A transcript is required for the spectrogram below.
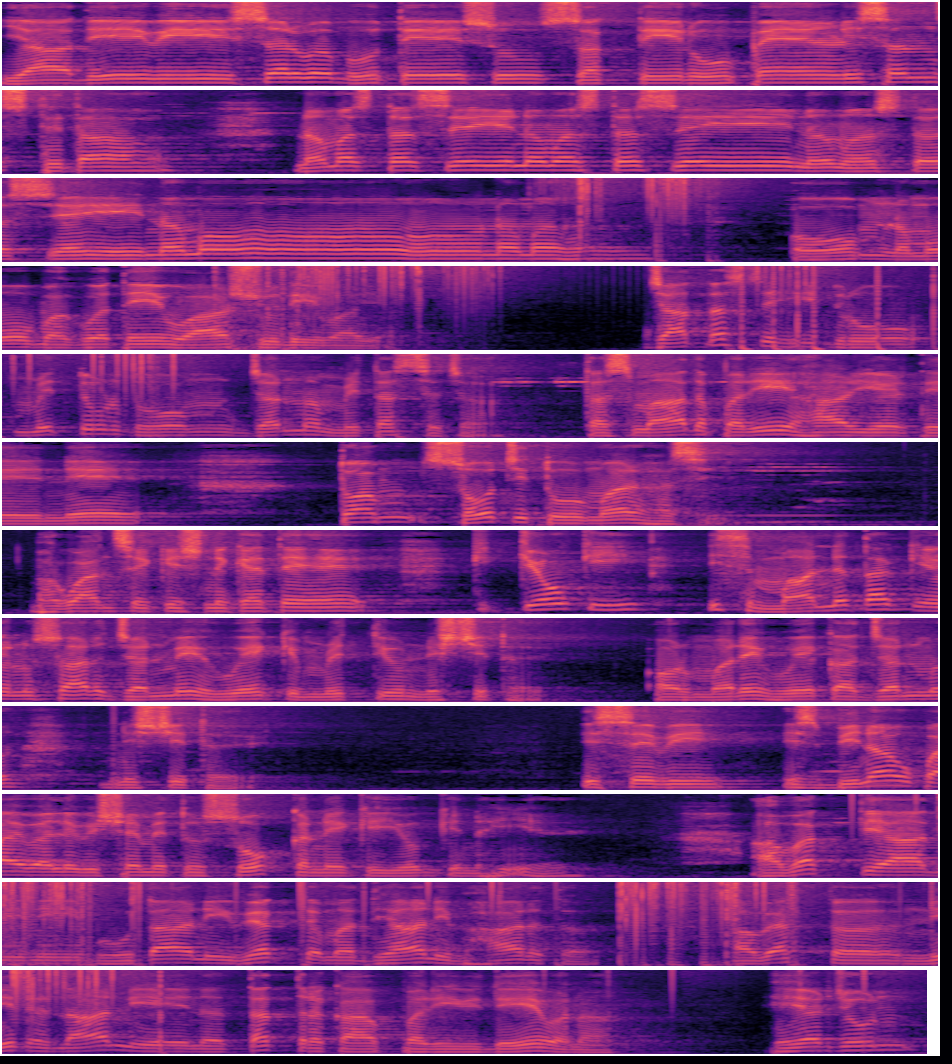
या देवी सर्वभूतेषु शक्तिरूपेण संस्थिता। नमस्तस्यै नमस्तस्यै नमस्तस्यै, नमो नमः। ॐ नमो भगवते वासुदेवाय। जातस्य हि ध्रुवो मृत्युर्ध्रुवं जन्म मृतस्य च। तस्माद् परिहार्यते ने त्वं सोचितुमर्हसि भगवान श्री कृष्ण कहते हैं कि क्योंकि इस मान्यता के अनुसार जन्मे हुए की मृत्यु निश्चित है और मरे हुए का जन्म निश्चित है। इससे भी इस बिना उपाय वाले विषय में तो शोक करने के योग्य नहीं है। अवक्त्यादिनी भूतानि व्यक्त मध्यानि भारत, अव्यक्त निधनान्येन तत्र का परिदेवना। हे अर्जुन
